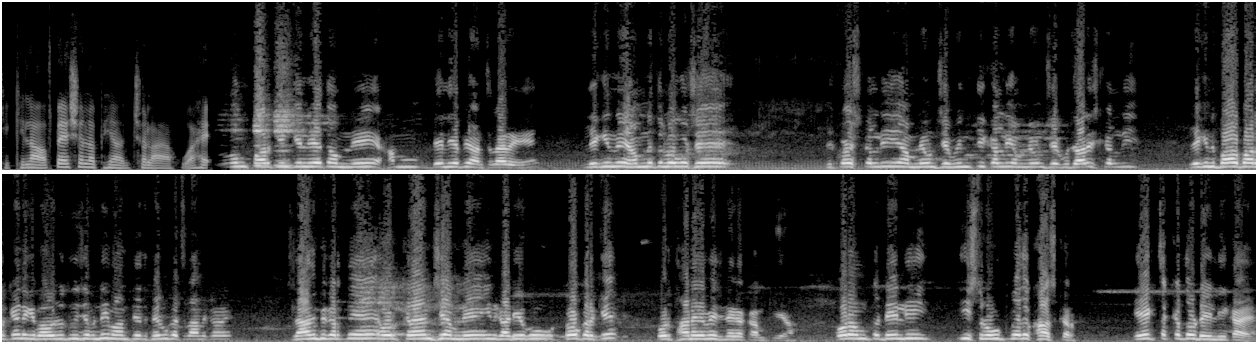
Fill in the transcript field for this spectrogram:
के खिलाफ स्पेशल अभियान चलाया हुआ है। पार्किंग के लिए तो हमने, हम डेली अभियान चला रहे हैं, लेकिन हमने तो लोगों से रिक्वेस्ट कर ली, हमने उनसे विनती कर ली, हमने उनसे गुजारिश कर ली। लेकिन बार बार कहने के बावजूद भी जब नहीं मानते तो फिर उनका चलान करें। चलान भी करते हैं और क्रैन से हमने इन गाड़ियों को टो करके और थाने में भेजने का काम किया। और हम तो डेली इस रूट पे तो खास कर एक चक्कर तो डेली का है।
